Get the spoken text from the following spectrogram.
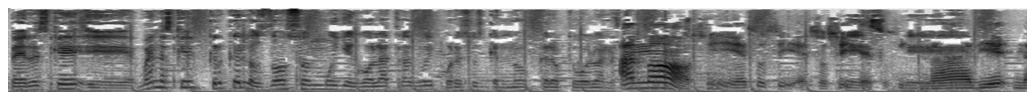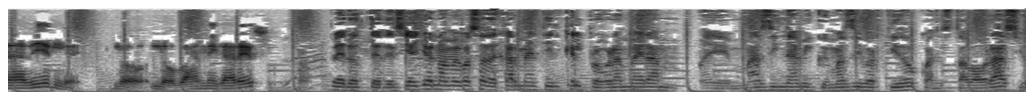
Pero es que, eh, bueno, es que creo que los dos son muy ególatras, güey, por eso es que no creo que vuelvan a estar. Ah, no, sí, eso sí, eso sí, eso sí. Este- Nadie, nadie le, lo, lo va a negar eso, ¿no? Pero te decía yo, no me vas a dejar mentir que el programa era eh, más dinámico y más divertido cuando estaba Horacio.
